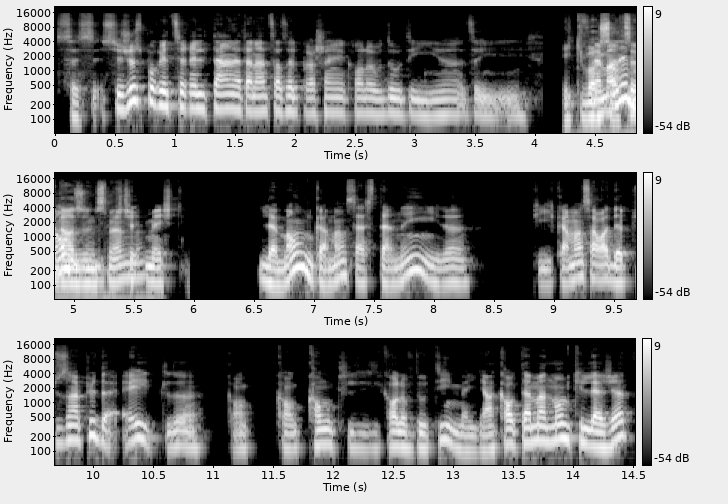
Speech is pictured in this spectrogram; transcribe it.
C'est- juste pour étirer le temps en attendant de sortir le prochain Call of Duty. là. Et qui va sortir dans monde- une semaine, je- mais je- le monde commence à se tanner, là. Puis il commence à avoir de plus en plus de hate, là, con- con- contre les Call of Duty. Mais il y a encore tellement de monde qui la jette.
